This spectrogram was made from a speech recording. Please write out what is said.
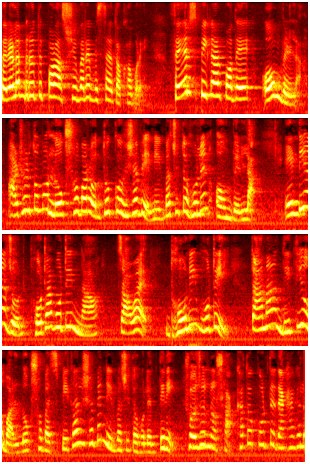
ফের এলাম বিরতির পর আসছে এবারে বিস্তারিত খবরে। ফের স্পিকার পদে ওম বিড়লা। আঠারোতম লোকসভার অধ্যক্ষ হিসাবে নির্বাচিত হলেন ওম বিড়লা। ইন্ডিয়া জোট ভোটাভুটি না চাওয়ায় ধনী ভোটেই টানা দ্বিতীয়বার লোকসভার স্পিকার হিসেবে নির্বাচিত হলেন তিনি। সৌজন্য সাক্ষাৎ করতে দেখা গেল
